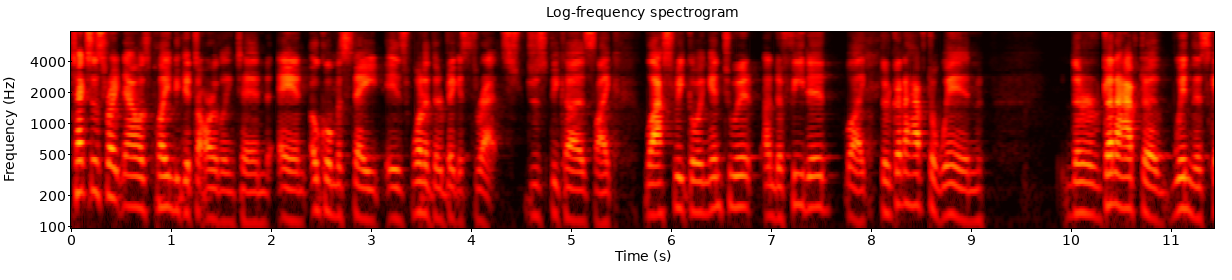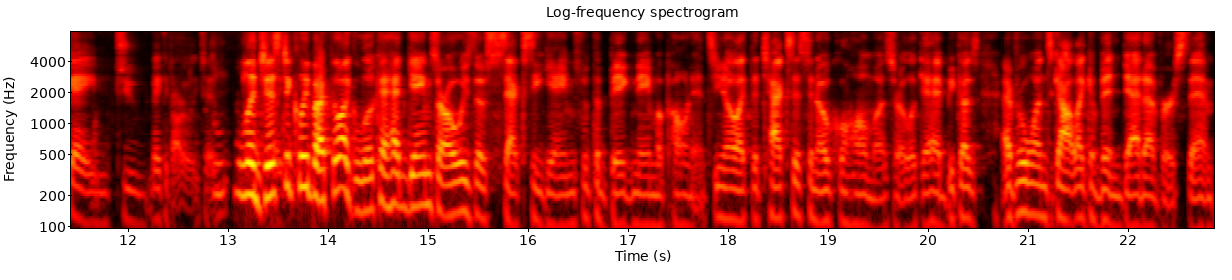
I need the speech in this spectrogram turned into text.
Texas right now is playing to get to Arlington and Oklahoma State is one of their biggest threats just because like last week going into it undefeated, like they're going to have to win they're gonna have to win this game to make it to Arlington. Logistically, but I feel like look ahead games are always those sexy games with the big name opponents. You know, like the Texas and Oklahomas are look ahead because everyone's got like a vendetta versus them.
